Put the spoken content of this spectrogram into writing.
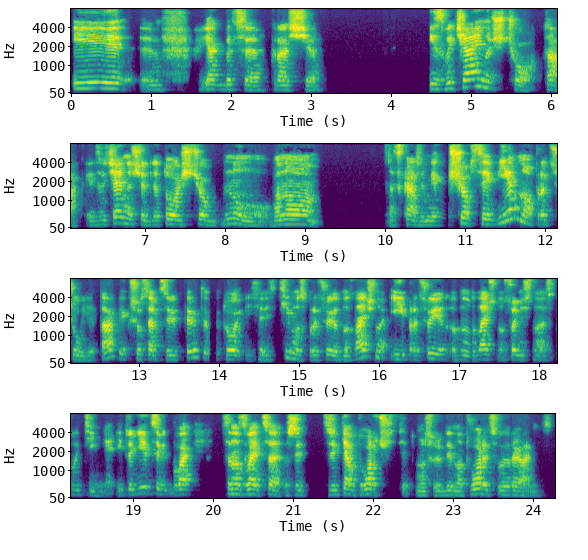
І е, як би це краще. І звичайно, що так, і звичайно, що для того, щоб ну, воно, скажімо, якщо все вірно працює, так, якщо серце відкрите, то тімус працює однозначно і працює однозначно сонячне сплетіння. І тоді це відбуває, це називається життя в творчості, тому що людина творить свою реальність.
